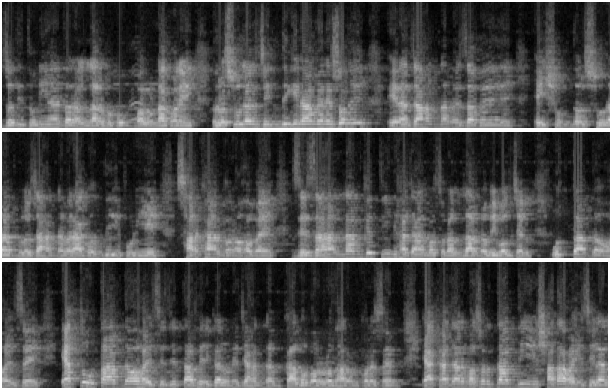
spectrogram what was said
যদি দুনিয়ায় তার আল্লাহর হুকুম পালন না করে, রসুলের জিন্দিগি না মেনে চলে, এরা জাহান নামে যাবে। এই সুন্দর সুরাতগুলো জাহান নামের আগুন দিয়ে পুড়িয়ে সারখার করা হবে, যে জাহান নামকে তিন হাজার বছর আল্লাহর নবী বলছেন, উত্তাপ দেওয়া হয়েছে। এত তাপ দেওয়া হয়েছে যে তাপের কারণে জাহান্নাম কালো বর্ণ ধারণ করেছেন। এক হাজার বছর তাপ দিয়ে সাদা হয়েছিলেন,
